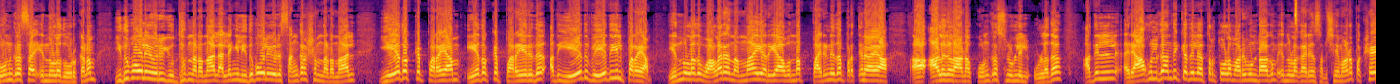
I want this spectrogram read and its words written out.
കോൺഗ്രസ് എന്നുള്ളത് ഓർക്കണം. ഇതുപോലെ ഒരു യുദ്ധം നടന്നാൽ അല്ലെങ്കിൽ ഇതുപോലെ ഒരു സംഘർഷം നടന്നാൽ ഏതൊക്കെ പറയാം ഏതൊക്കെ പറയരുത് അത് ഏത് വേദിയിൽ പറയാം? എന്നുള്ളത് വളരെ നന്നായി അറിയാവുന്ന പരിണിത പ്രജ്ഞരായ ആ, ആളുകളാണ് കോൺഗ്രസിനുള്ളിൽ ഉള്ളത്. അതിൽ രാഹുൽ ഗാന്ധിക്ക് അതിൽ എത്രത്തോളം അറിവുണ്ടാകും എന്നുള്ള കാര്യം സംശയമാണ്. പക്ഷേ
